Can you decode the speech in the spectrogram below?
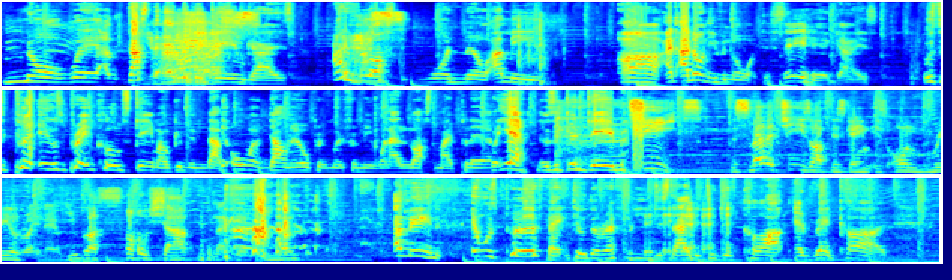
No way. I mean, that's the end of the game, guys. I've Yes. lost one 0 I mean, uh, I, I don't even know what to say here, guys. It was a pretty, it was a pretty close game. I'll give them that. It all went downhill pretty much for me when I lost my player. But yeah, it was a good game. Cheese. The smell of cheese off this game is unreal right now. You got so sharp in that game. I mean, it was perfect till the referee decided to give Clark a red card.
